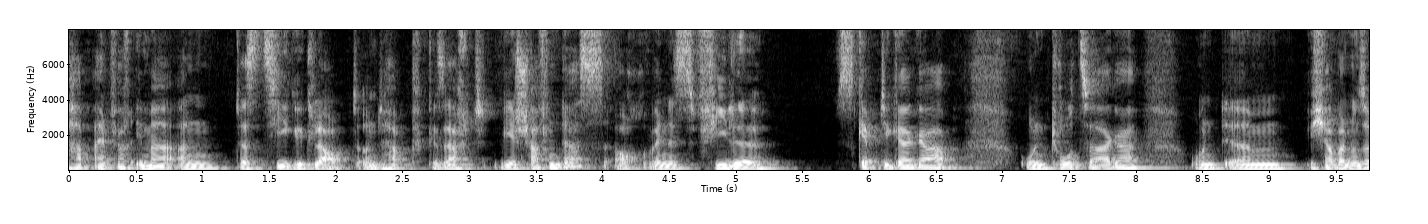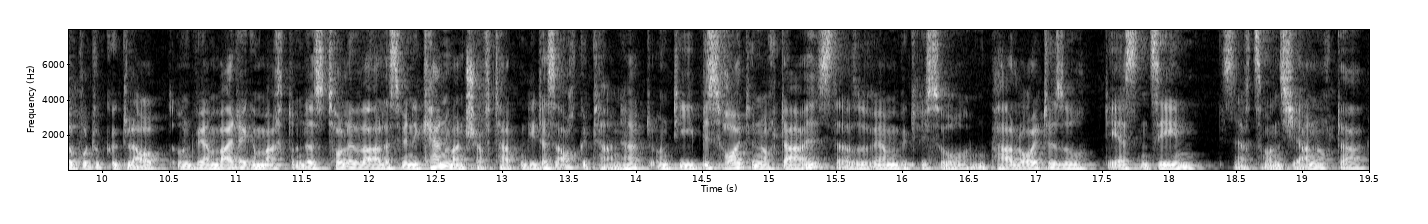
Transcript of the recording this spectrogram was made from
habe einfach immer an das Ziel geglaubt und habe gesagt, wir schaffen das, auch wenn es viele Skeptiker gab und Todsager. Und ähm, ich habe an unser Produkt geglaubt und wir haben weitergemacht. Und das Tolle war, dass wir eine Kernmannschaft hatten, die das auch getan hat und die bis heute noch da ist. Also wir haben wirklich so ein paar Leute, so die ersten zehn, die sind nach 20 Jahren noch da.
